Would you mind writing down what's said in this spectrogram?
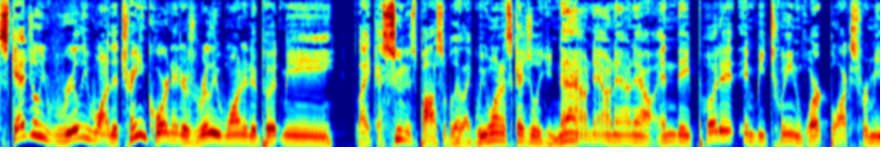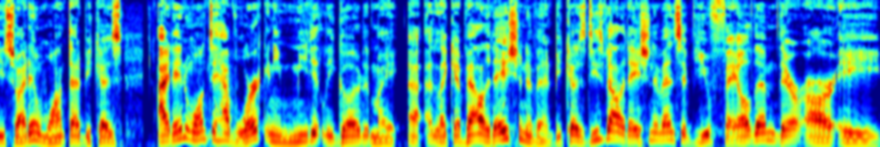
scheduling really wanted the training coordinators really wanted to put me like as soon as possible. They're like, we want to schedule you now, now, now, now. And they put it in between work blocks for me. So I didn't want that because I didn't want to have work and immediately go to my, uh, uh, like a validation event because these validation events, if you fail them, there are a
